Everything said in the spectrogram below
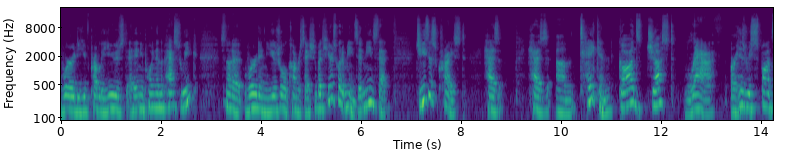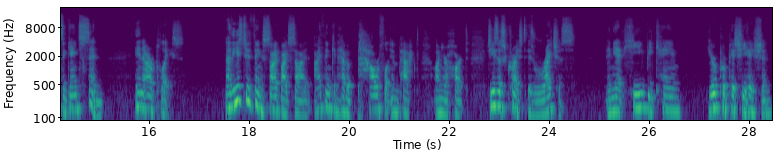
word you've probably used at any point in the past week. It's not a word in usual conversation, but here's what it means. It means that Jesus Christ has has um, taken God's just wrath or his response against sin in our place. Now, these two things side by side, I think, can have a powerful impact on your heart. Jesus Christ is righteous, and yet he became your propitiation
